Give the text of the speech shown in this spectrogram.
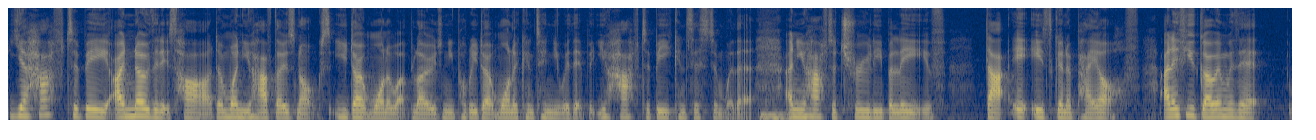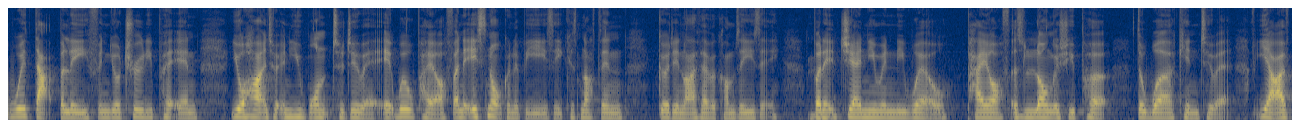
you have to be i know that it's hard and when you have those knocks you don't want to upload and you probably don't want to continue with it but you have to be consistent with it mm. and you have to truly believe that it is going to pay off and if you go in with it with that belief and you're truly putting your heart into it and you want to do it it will pay off. And it's not going to be easy because nothing good in life ever comes easy. Mm. But it genuinely will pay off as long as you put the work into it. Yeah i've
